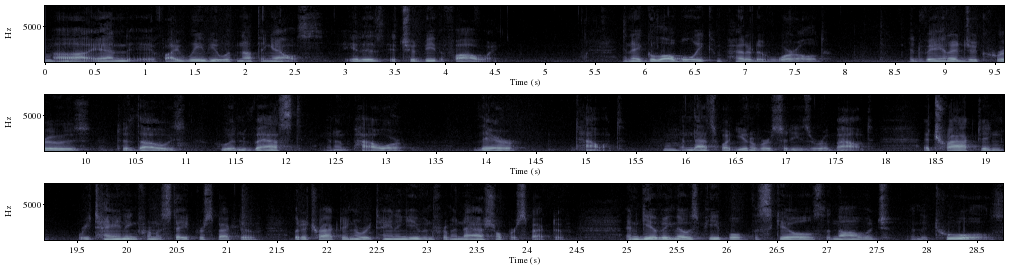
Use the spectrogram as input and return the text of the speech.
Mm-hmm. Uh, and if I leave you with nothing else, it, is, it should be the following. In a globally competitive world, advantage accrues to those who invest and empower their talent. Mm-hmm. And that's what universities are about attracting, retaining from a state perspective, but attracting and retaining even from a national perspective, and giving those people the skills, the knowledge, and the tools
